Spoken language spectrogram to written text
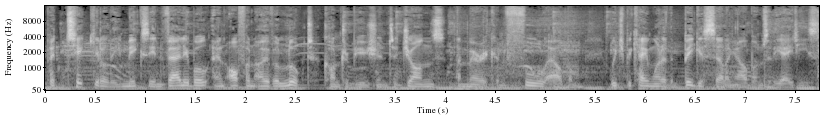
particularly Mick's invaluable and often overlooked contribution to John's American Fool album, which became one of the biggest selling albums of the 80s.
